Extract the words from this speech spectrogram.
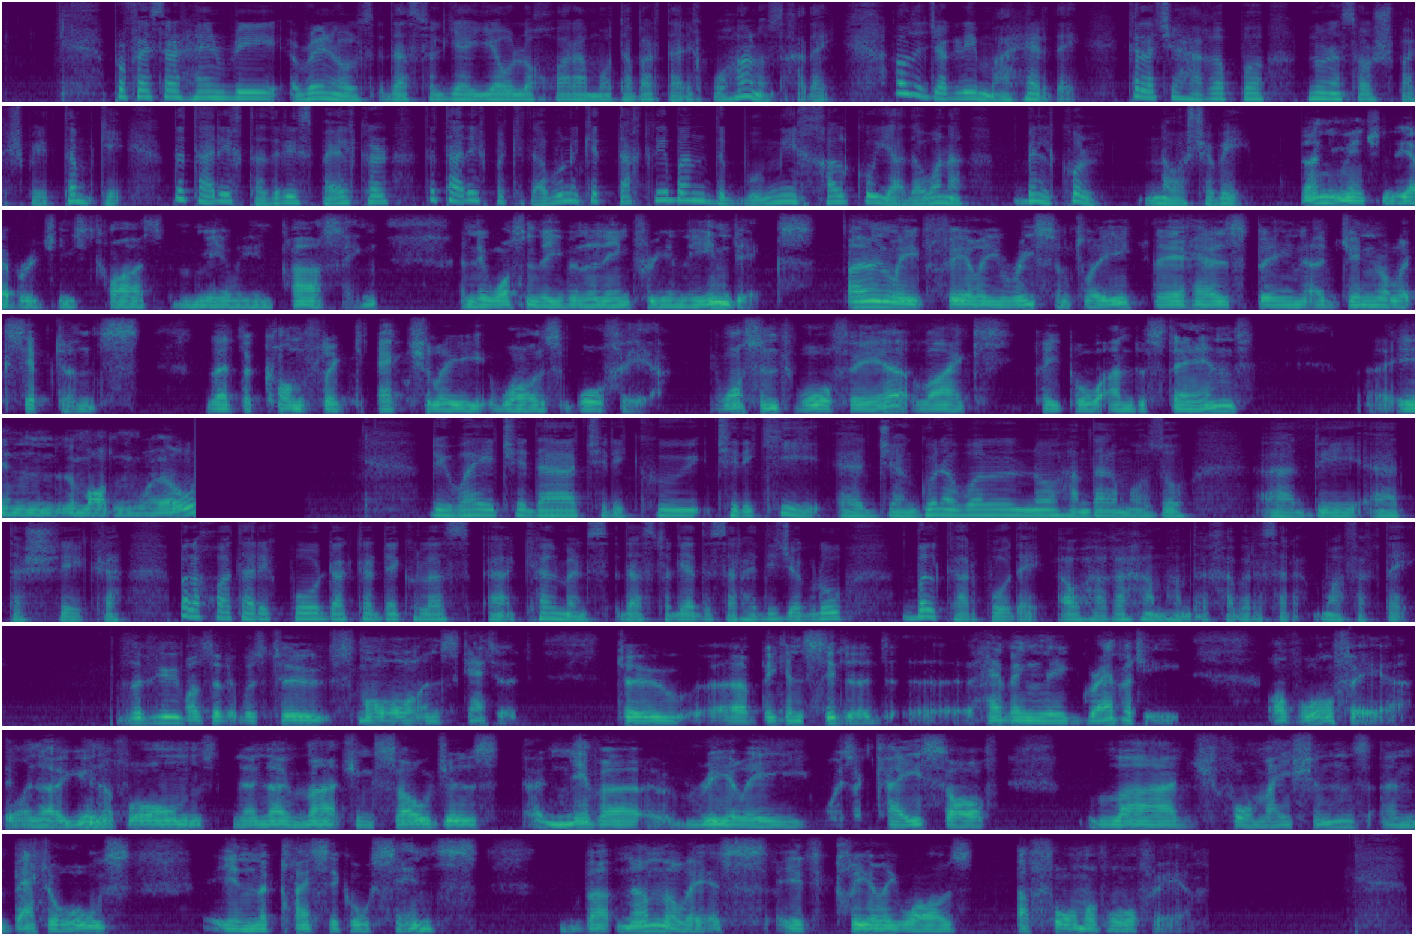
پروفیسور هنري رینولز د استرالیا یو له خورا معتبر تاریخ پوهانو څخه دی او د جګړې ماهر دی کله چې هغه په 1946 کې د تاریخ تدریس پیل کړ د تاریخ په کتابونو کې تقریبا د بومي خلکو یادونه بالکل نه شوي only mentioned the Aborigines twice merely in passing, and there wasn't even an entry in the index. Only fairly recently, there has been a general acceptance that the conflict actually was warfare. It wasn't warfare like people understand uh, in the modern world. دوی وایي چې دا چریکي جنگونه ول نو همدغه موضوع دوی تشریح کړه بل خو تاریخ پو ډاکټر نیکولاس کلمنز د استرالیا د سرحدي جګړو بل کارپو دی او هغه هم هم د خبره سره موافق دی The view was that it was too small and scattered to uh, be considered uh, having the gravity of warfare. There were no uniforms, no, no marching soldiers. Uh, never really was a case of large formations and battles in the classical sense, but nonetheless, it clearly was a form of warfare.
